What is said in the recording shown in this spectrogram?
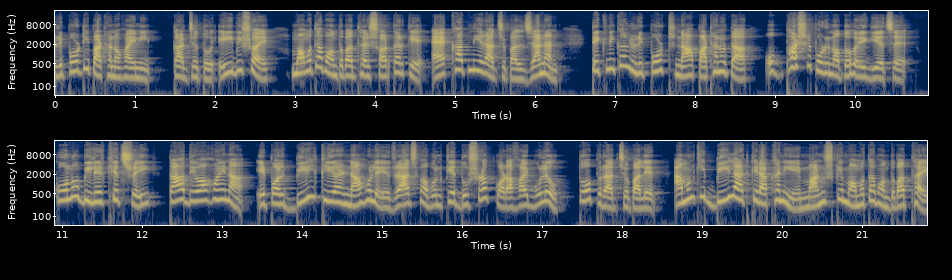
রিপোর্টই পাঠানো হয়নি। কার্যত এই বিষয়ে মমতা বন্দ্যোপাধ্যায় সরকারকে এক হাত নিয়ে রাজ্যপাল জানান, টেকনিক্যাল রিপোর্ট না পাঠানোটা অভ্যাসে পরিণত হয়ে গিয়েছে। কোনো বিলের ক্ষেত্রেই তা দেওয়া হয় না। এরপর বিল ক্লিয়ার না হলে রাজভবনকে দোষারোপ করা হয় বলেও তোপ রাজ্যপালের। এমনকি বিল আটকে রাখা নিয়ে মানুষকে মমতা বন্দ্যোপাধ্যায়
